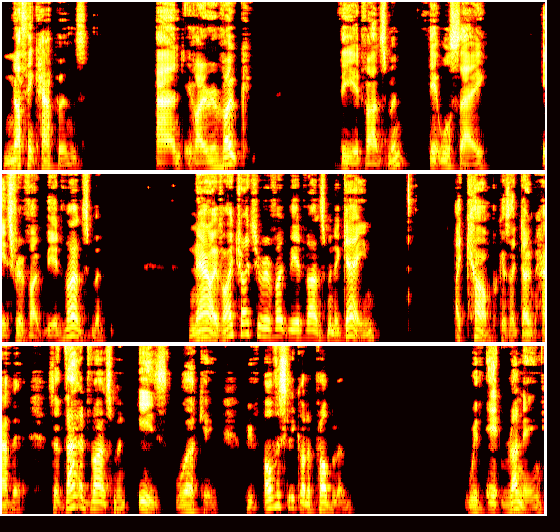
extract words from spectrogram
nothing happens, and if I revoke the advancement, it will say it's revoked the advancement. Now, if I try to revoke the advancement again, I can't because I don't have it. So that advancement is working. We've obviously got a problem with it running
